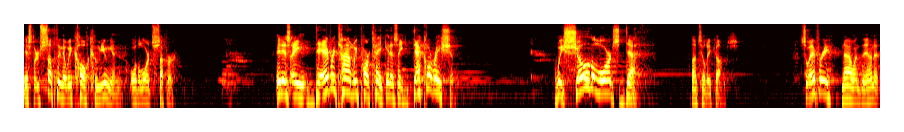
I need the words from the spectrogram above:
is through something that we call communion or the Lord's Supper. It is a, every time we partake, it is a declaration. We show the Lord's death until he comes. So every now and then at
